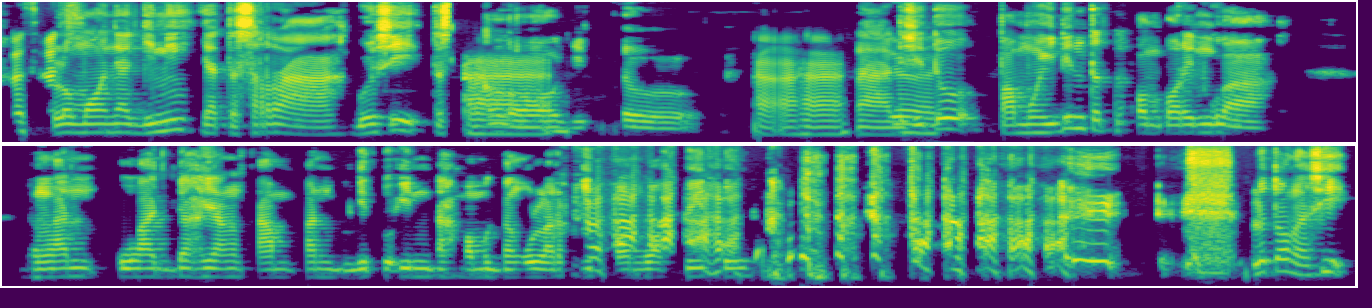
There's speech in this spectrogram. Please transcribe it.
Terus, terus. Lo maunya gini ya terserah, gue sih terserah Ah. lo gitu. Ah, ah, ah. Nah di Iya. situ Pak Muhyiddin tetap komporin gue dengan wajah yang tampan begitu indah memegang ular piton waktu itu. Lu tau gak sih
